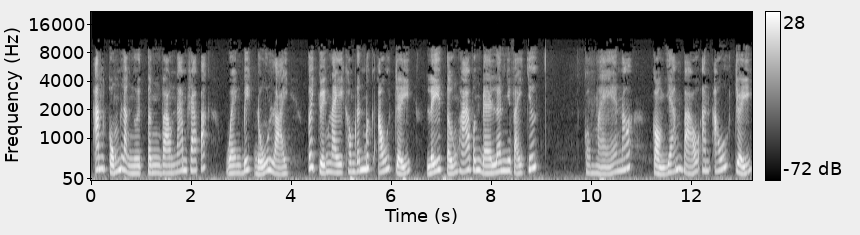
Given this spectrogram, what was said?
anh cũng là người từng vào Nam ra Bắc, quen biết đủ loại. Với chuyện này không đến mức ấu trĩ, lý tưởng hóa vấn đề lên như vậy chứ. còn mẹ nó, còn dám bảo anh ấu trĩ.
